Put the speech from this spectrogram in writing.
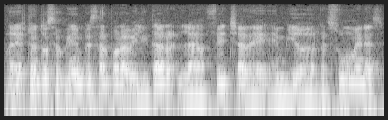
Para esto entonces voy a empezar por habilitar la fecha de envío de resúmenes.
